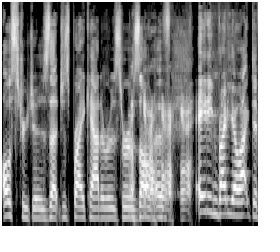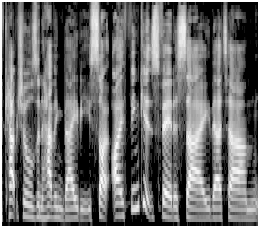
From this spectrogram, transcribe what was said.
ostriches that just break out as a result of eating radioactive capsules and having babies. So I think it's fair to say that um,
